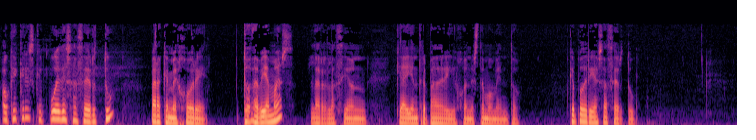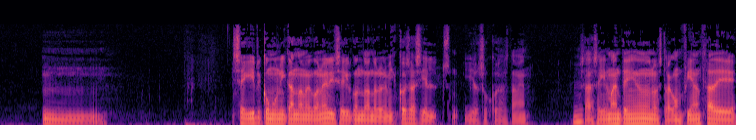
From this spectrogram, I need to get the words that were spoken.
¿O qué crees que puedes hacer tú para que mejore todavía más la relación que hay entre padre e hijo en este momento? ¿Qué podrías hacer tú? Mm, seguir comunicándome con él y seguir contándole mis cosas y él, y él sus cosas también. O sea, seguir manteniendo nuestra confianza de,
